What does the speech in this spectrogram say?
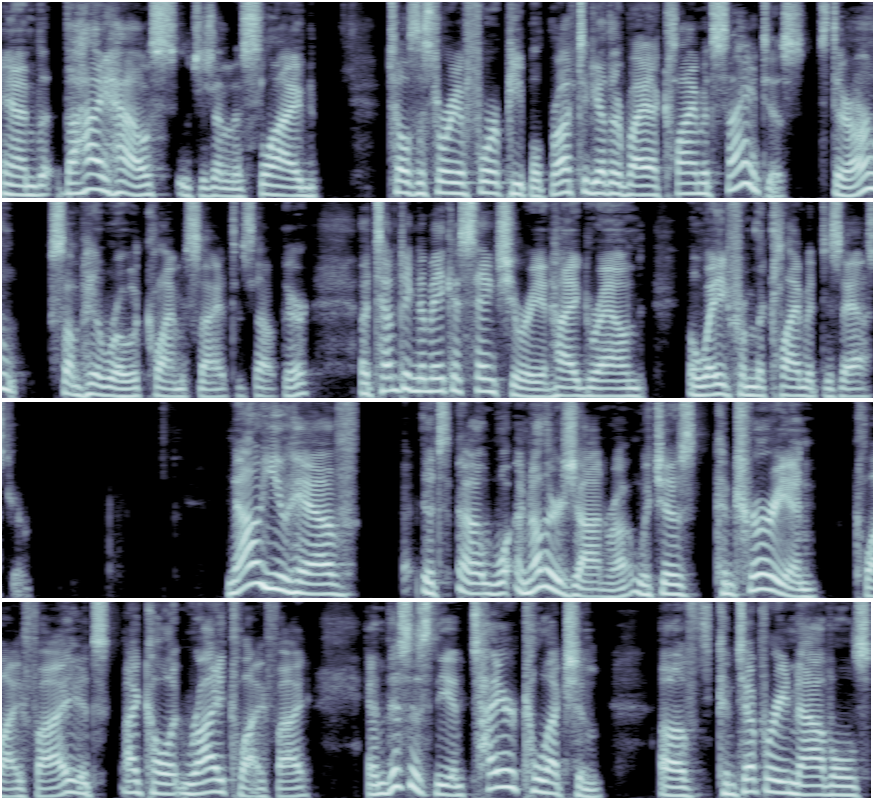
And The High House, which is on the slide, tells the story of four people brought together by a climate scientist. There are some heroic climate scientists out there attempting to make a sanctuary in high ground away from the climate disaster. Now you have it's uh, another genre, which is contrarian cli-fi. It's I call it wry cli-fi, and this is the entire collection of contemporary novels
